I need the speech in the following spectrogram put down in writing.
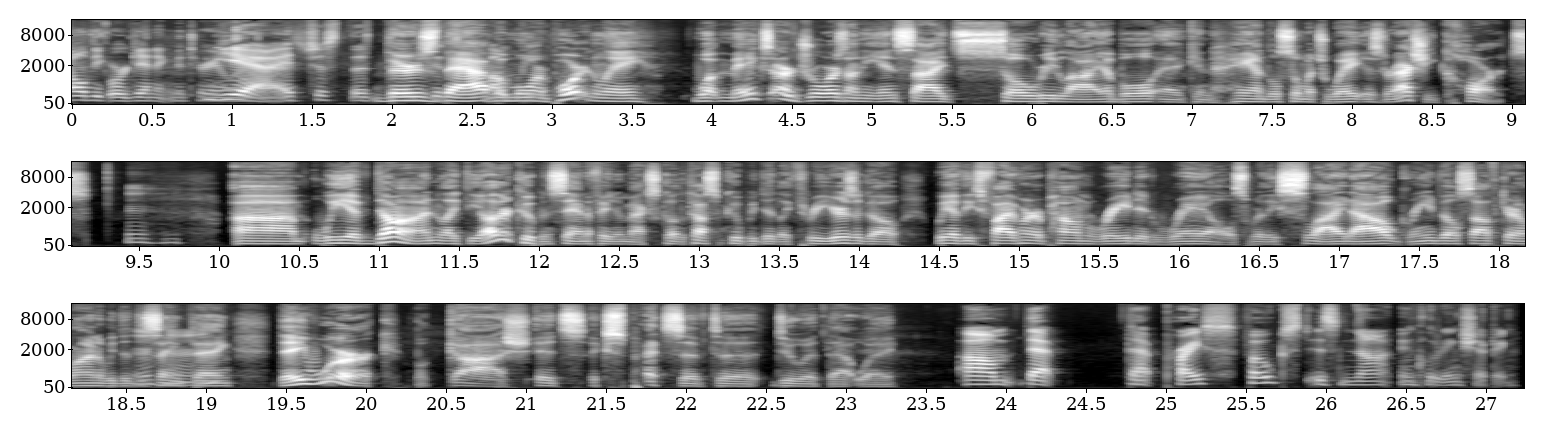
All the organic material. yeah, there. it's just the There's it's that, but more importantly, what makes our drawers on the inside so reliable and can handle so much weight is they're actually carts. Mhm. Um, we have done like the other coop in Santa Fe, New Mexico, the custom coop we did like three years ago. We have these 500 pound rated rails where they slide out. Greenville, South Carolina, we did the same Mhm. thing. They work, but gosh, it's expensive to do it that way. Um, that that price, folks, is not including shipping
